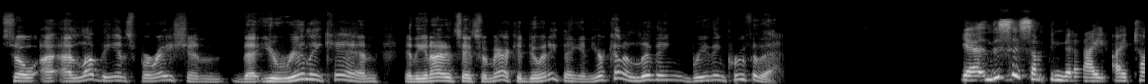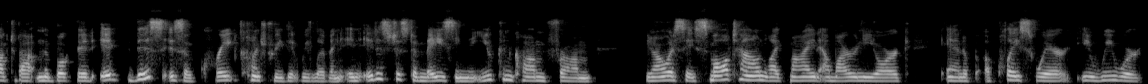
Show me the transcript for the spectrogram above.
So I, I, love the inspiration that you really can in the United States of America do anything. And you're kind of living, breathing proof of that. Yeah, and this is something that I, I talked about in the book that it this is a great country that we live in. And it is just amazing that you can come from, you know, I want to say small town like mine, Elmira, New York, and a, a place where you know, we were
